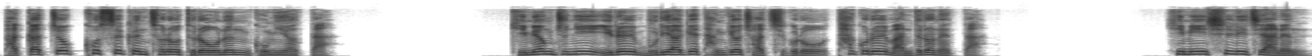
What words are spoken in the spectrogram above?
바깥쪽 코스 근처로 들어오는 공이었다. 김영준이 이를 무리하게 당겨 좌측으로 타구를 만들어냈다. 힘이 실리지 않은,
